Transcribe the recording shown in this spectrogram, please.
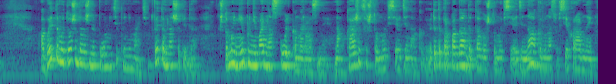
об этом мы тоже должны помнить и понимать. В этом наша беда что мы не понимаем, насколько мы разные. Нам кажется, что мы все одинаковые. Вот эта пропаганда того, что мы все одинаковые, у нас у всех равные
